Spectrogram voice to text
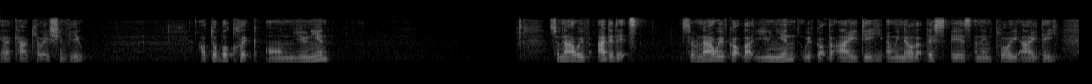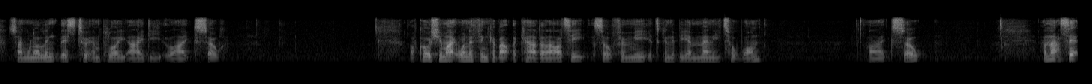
in a calculation view. I'll double click on union. So now we've added it so now we've got that union, we've got the ID, and we know that this is an employee ID. So I'm going to link this to employee ID like so. Of course, you might want to think about the cardinality. So for me, it's going to be a many to one, like so. And that's it.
